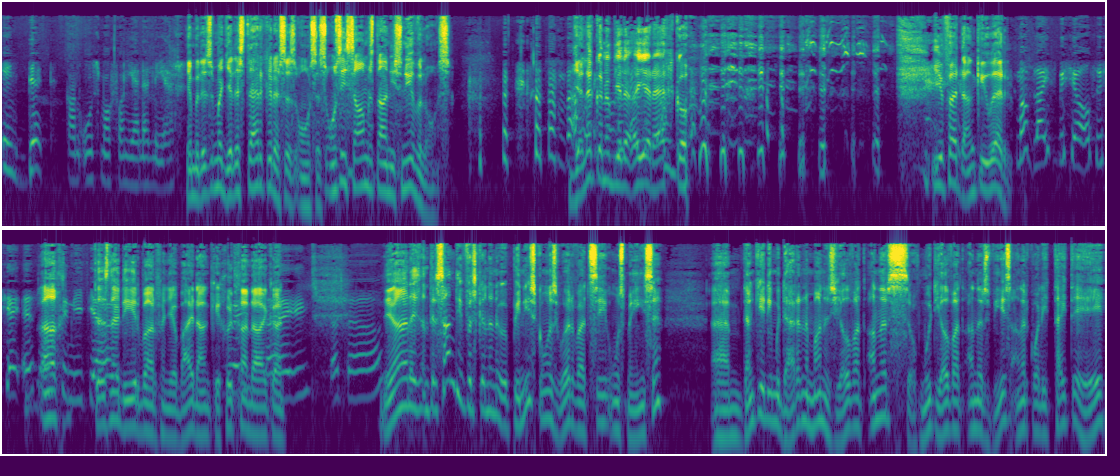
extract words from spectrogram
en dit kan ons maar van julle leer. Ja, maar dis omdat julle sterker is as ons. As ons nie saam staan nie, sneuwel ons. Julle kan op julle eie reg kom. Eva, dankie hoor. Maar bly spesiaal soos jy is. Ag, geniet jou. dis nou dierbaar van jou. Baie dankie. Goed gaan daai kant. Ja, dis interessant die verskillende opinies. Kom ons hoor wat sê ons mense. Ehm um, dink jy die moderne man is heelwat anders of moet heelwat anders wees, ander kwaliteite hê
